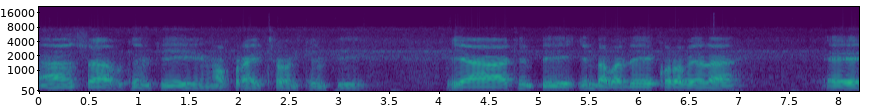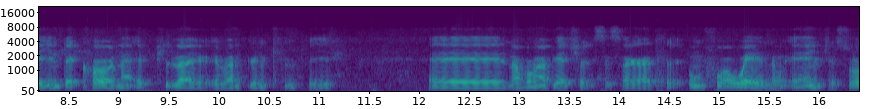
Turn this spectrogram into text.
Ah shabu Kempi ngoBrighton Kempi. Ya Kempi indaba le korobela eh into ekhona ephilayo ebantwini Kempi. Eh nabonga kuyachelisisa kahle. Umfo wenu enje so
